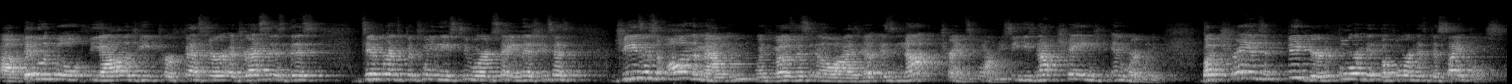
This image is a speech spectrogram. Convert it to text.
uh, biblical theology professor, addresses this difference between these two words, saying this. She says, Jesus on the mountain with Moses and Elijah is not transformed. You see, he's not changed inwardly, but transfigured his, before his disciples.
